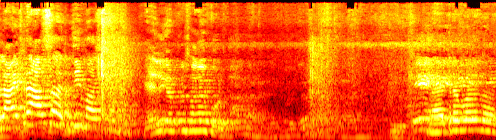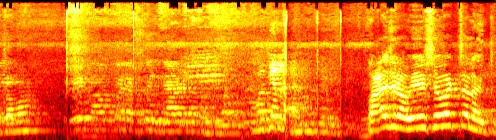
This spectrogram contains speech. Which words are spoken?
लायटर असं हद्दी माझं हेलिकॉप्टर सगळे फोड. लायटर बरोबर होता मग. पाहिजे राव हे शेवटचा लाय तू.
